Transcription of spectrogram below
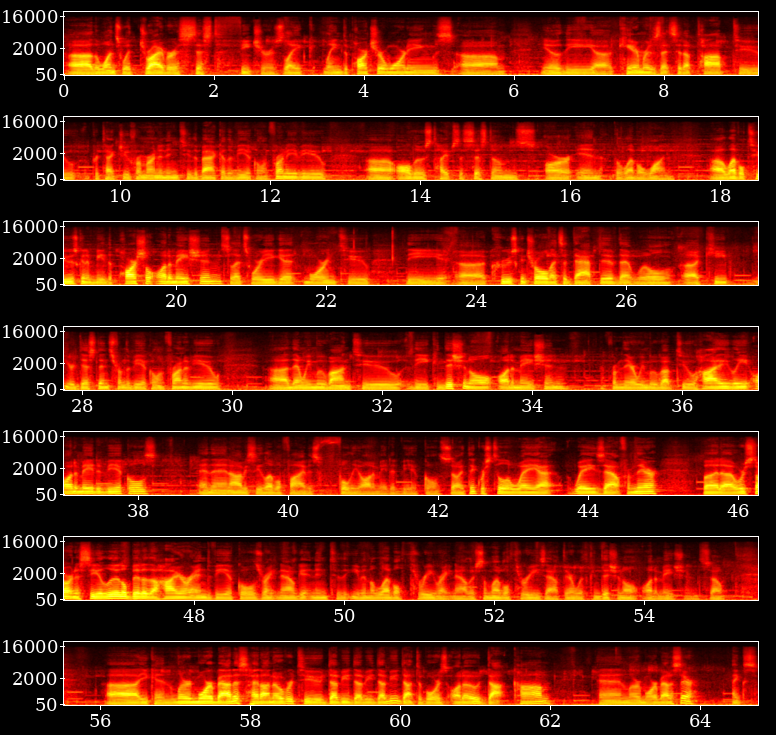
uh, the ones with driver assist features like lane departure warnings, um, you know, the uh, cameras that sit up top to protect you from running into the back of the vehicle in front of you. Uh, all those types of systems are in the level one. Uh, level two is going to be the partial automation, so that's where you get more into the uh, cruise control that's adaptive that will uh, keep your distance from the vehicle in front of you. Uh, then we move on to the conditional automation. From there we move up to highly automated vehicles and then obviously level 5 is fully automated vehicles. So I think we're still a way ways out from there. But uh, we're starting to see a little bit of the higher end vehicles right now getting into the, even the level three right now. There's some level threes out there with conditional automation. So uh, you can learn more about us. Head on over to www.deboersauto.com and learn more about us there. Thanks.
